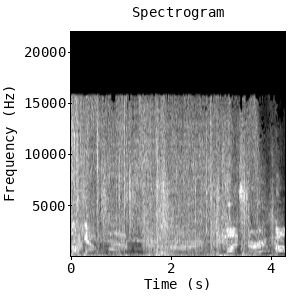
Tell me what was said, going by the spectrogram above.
Knockout! Monster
